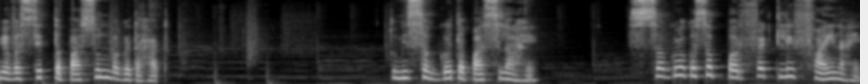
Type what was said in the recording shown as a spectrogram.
व्यवस्थित तपासून बघत आहात. तुम्ही सगळं तपासलं आहे. सगळं कसं परफेक्टली फाईन आहे.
